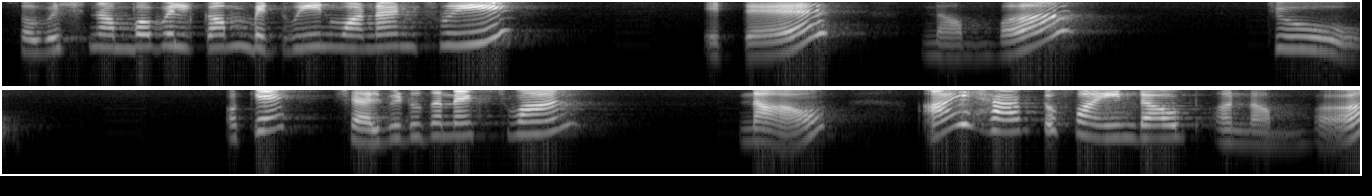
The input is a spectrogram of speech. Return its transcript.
So, which number will come between 1 and 3? It is number 2. Okay. Shall we do the next one? Now, I have to find out a number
